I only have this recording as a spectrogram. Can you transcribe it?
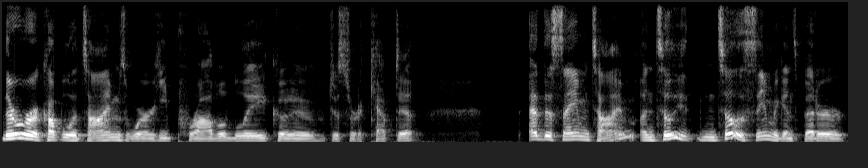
There were a couple of times where he probably could have just sort of kept it. At the same time, until you until the seam against better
